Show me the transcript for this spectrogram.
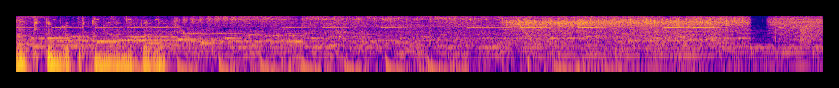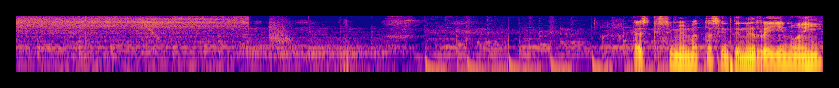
Aquí tengo la oportunidad de matarlo. Es que si me mata sin tener relleno ahí,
